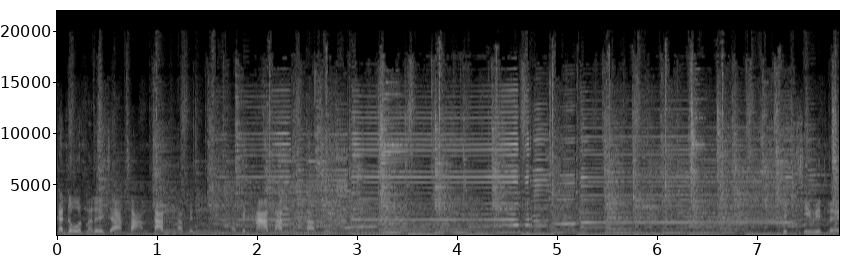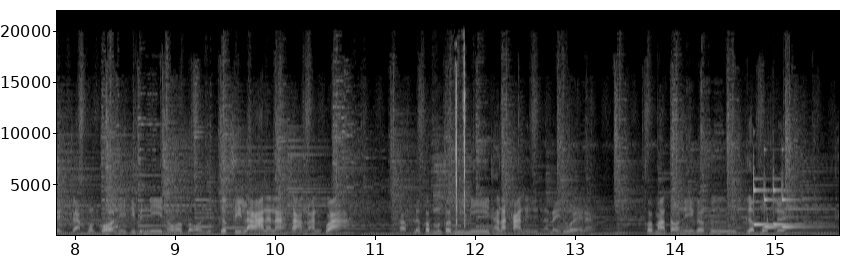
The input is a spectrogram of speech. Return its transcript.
กระโดดมาเลยจาก 3 ตันมาเป็นมาเป็น 5 ตันตันเลยพลิกชีวิตเลยจากเมื่อก่อนนี้ที่เป็นหนี้ทกสอยู่เกือบ4ล้านนะนะสามล้านกว่าครับแล้วก็มันก็มีหนี้ธนาคารอื่นอะไรด้วยนะ ก็มาตอนนี้ก็คือเกือบหมดเลย แท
